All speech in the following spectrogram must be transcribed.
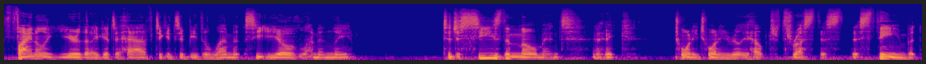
final year that I get to have to get to be the lemon, CEO of Lemonly, to just seize the moment. I think 2020 really helped thrust this this theme, but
